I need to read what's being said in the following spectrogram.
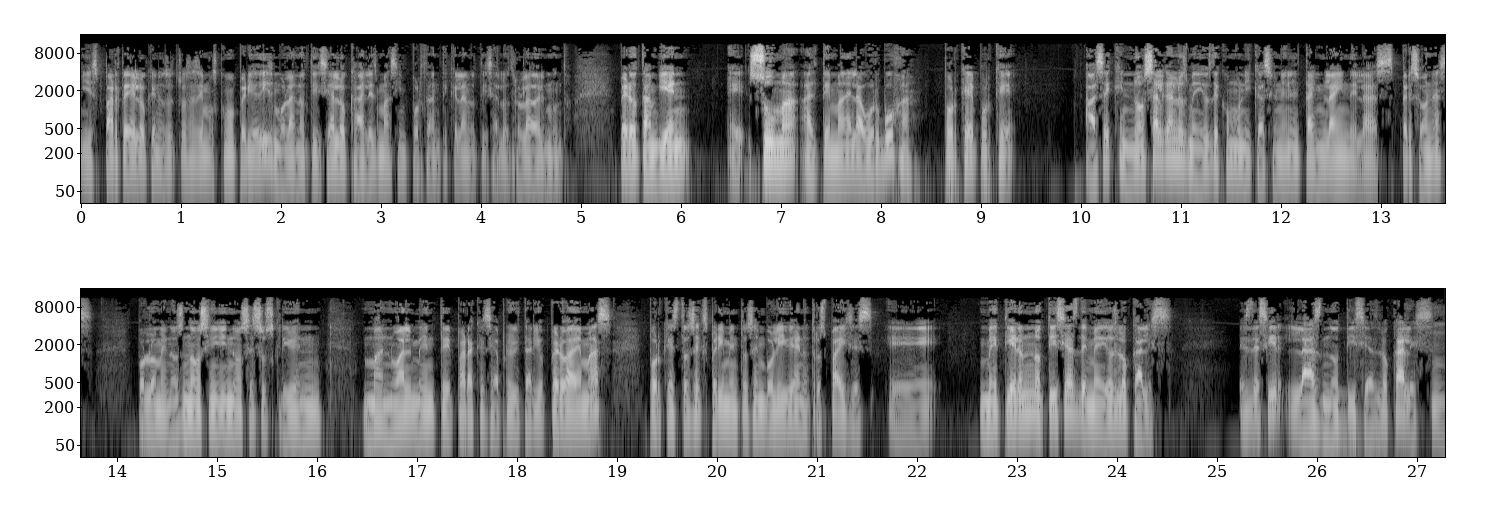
es parte de lo que nosotros hacemos como periodismo. La noticia local es más importante que la noticia del otro lado del mundo. Pero también eh, suma al tema de la burbuja. ¿Por qué? Porque hace que no salgan los medios de comunicación en el timeline de las personas, por lo menos no si no se suscriben manualmente para que sea prioritario, pero además porque estos experimentos en Bolivia y en otros países eh, metieron noticias de medios locales, es decir, las noticias locales. Mm.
